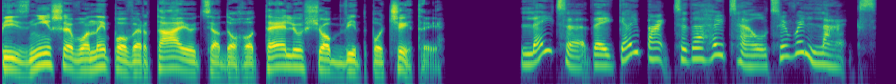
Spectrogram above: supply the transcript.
Пізніше вони повертаються до готелю, щоб відпочити. Later, they go back to the hotel to relax.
